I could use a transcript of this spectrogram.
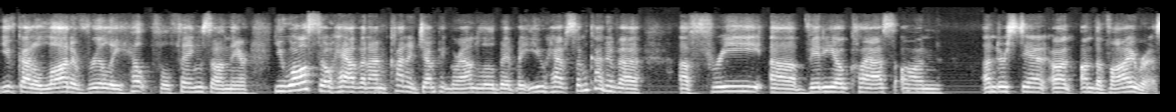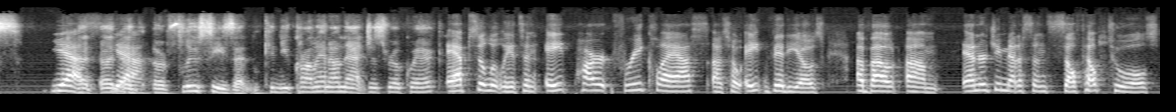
You've got a lot of really helpful things on there. You also have, and I'm kind of jumping around a little bit, but you have some kind of a, a free uh, video class on understand on, on the virus yes uh, uh, yeah uh, or flu season. Can you comment on that just real quick? Absolutely. It's an eight part free class, uh, so eight videos about um, energy medicine, self help tools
